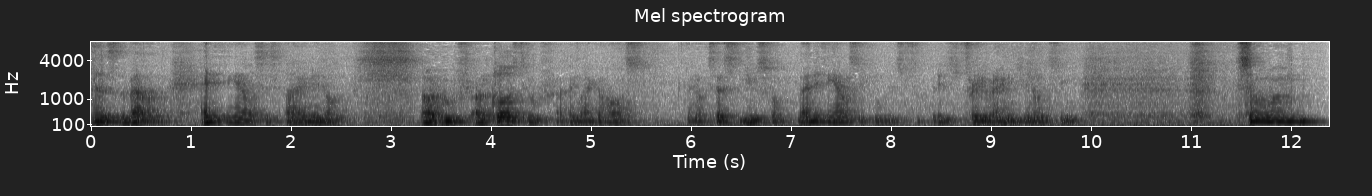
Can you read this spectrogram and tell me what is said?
That's the bell. Anything else is fine, you know. Or hoof, or a closed hoof, I think like a horse. You know, it says useful. But anything else you can is, is free range, you know. So, um,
